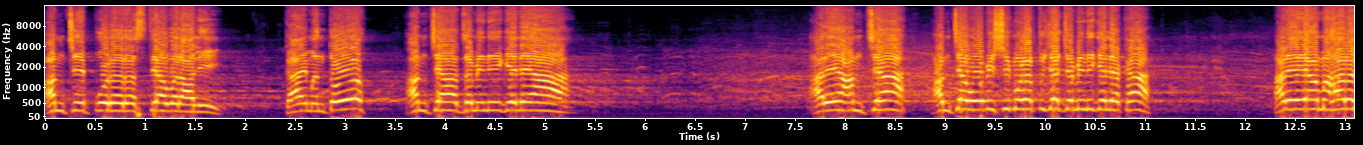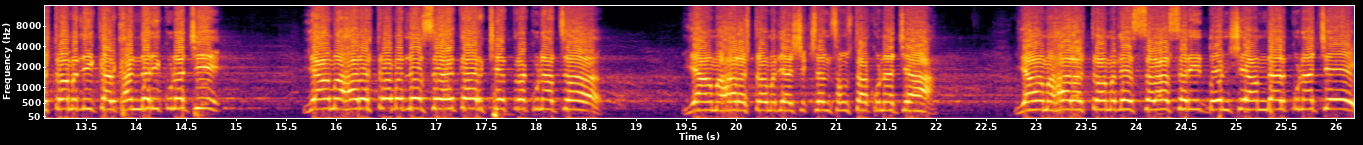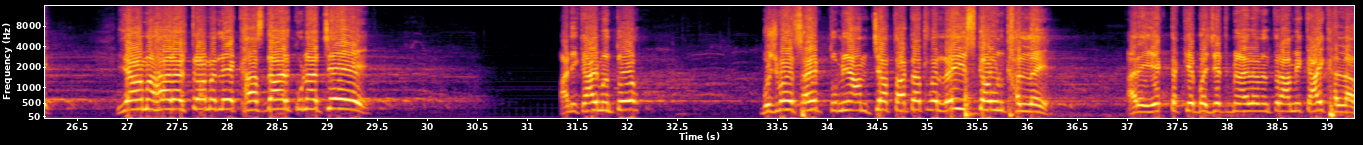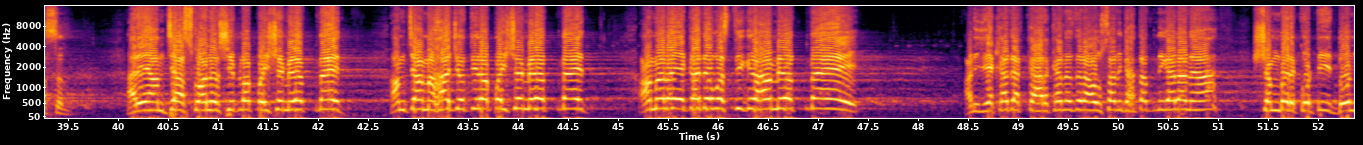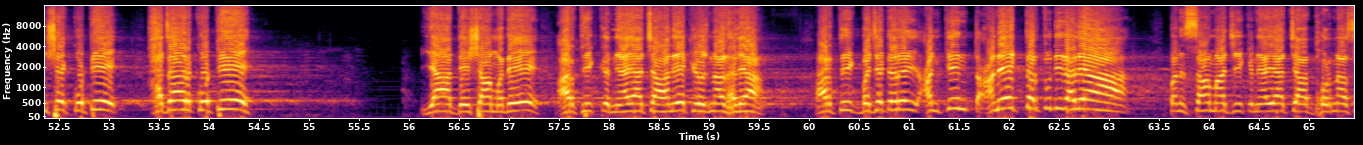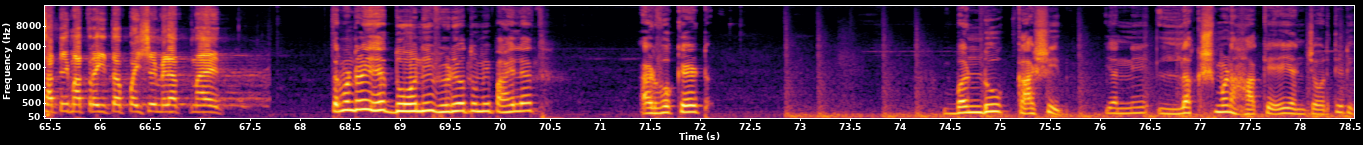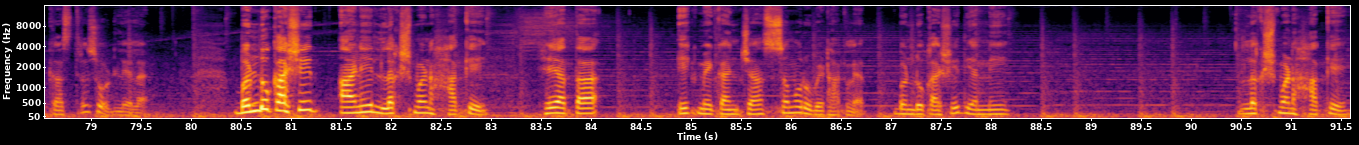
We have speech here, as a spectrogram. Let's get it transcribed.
आमची पोरं रस्त्यावर आली. काय म्हणतो? आमच्या जमिनी गेल्या. अरे आमच्या आमच्या ओबीसी मुळे तुझ्या जमिनी गेल्या का? अरे या महाराष्ट्रामधली कारखानदारी कुणाची? या महाराष्ट्रामधलं सहकार क्षेत्र कुणाचं? या महाराष्ट्रामधल्या शिक्षण संस्था कुणाच्या? या महाराष्ट्रामधले सरासरी दोनशे आमदार कुणाचे? या महाराष्ट्रामधले खासदार कुणाचे? आणि काय म्हणतो? भुजबळ साहेब तुम्ही आमच्या ताटातलं लई हिसकावून खाल्लंय. अरे एक टक्के बजेट मिळाल्यानंतर आम्ही काय खाल्लं असेल? अरे आमच्या स्कॉलरशिपला पैसे मिळत नाहीत. आमच्या महाज्योतीला पैसे मिळत नाहीत. आम्हाला एखादं वसतिगृह मिळत नाही. आणि एखादा कारखाना जर अवसान घातात निघाला ना शंभर कोटी दोनशे कोटी हजार कोटी. या देशामध्ये आर्थिक न्यायाच्या अनेक योजना झाल्या. आर्थिक बजेटरी आणखीन अनेक तरतुदी झाल्या. पण सामाजिक न्यायाच्या धोरणासाठी मात्र इथं पैसे मिळत नाहीत. तर मंडळी हे दोन्ही व्हिडिओ तुम्ही पाहिलेत. ॲडव्होकेट बंडू काशीद यांनी लक्ष्मण हाके यांच्यावरती टीकास्त्र सोडलेलं आहे. बंडू काशीद आणि लक्ष्मण हाके हे आता एकमेकांच्या समोर उभे ठाकल्यात बंडू काशीद यांनी लक्ष्मण हाके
